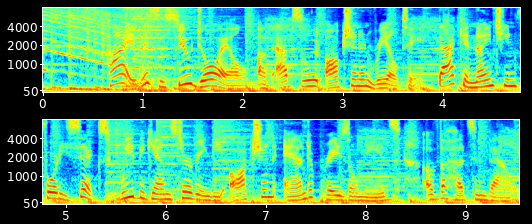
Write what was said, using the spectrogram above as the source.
Hi, this is Sue Doyle of Absolute Auction and Realty. Back in 1946, we began serving the auction and appraisal needs of the Hudson Valley.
